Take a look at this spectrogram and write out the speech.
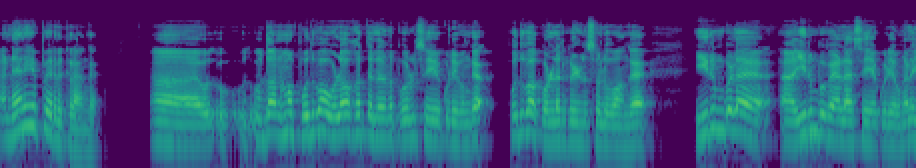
நிறைய பேர் இருக்கிறாங்க. உதாரணமாக பொதுவாக உலோகத்திலிருந்து பொருள் செய்யக்கூடியவங்க பொதுவாக கொள்ளர்கள்னு சொல்லுவாங்க. இரும்பில் இரும்பு வேலை செய்யக்கூடியவங்கள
